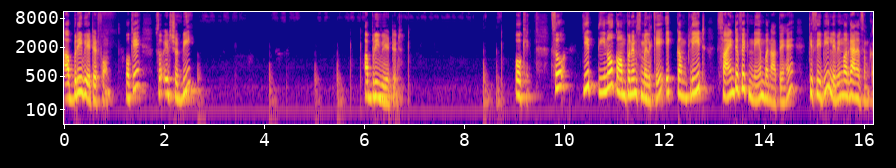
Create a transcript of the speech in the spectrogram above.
abbreviated form okay so it should be abbreviated okay so ये तीनों कंपोनेंट्स मिलके एक कंप्लीट साइंटिफिक नेम बनाते हैं किसी भी लिविंग ऑर्गेनिज्म का।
